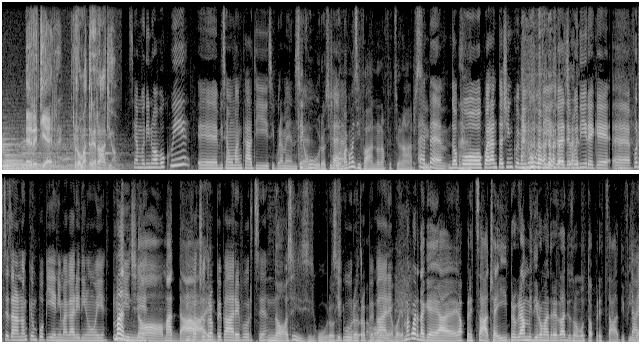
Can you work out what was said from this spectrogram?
RTR, Roma 3 Radio. Siamo di nuovo qui e vi siamo mancati sicuramente. Sicuro, sicuro. Cioè, Ma come si fa a non affezionarsi? Eh beh, dopo 45 minuti, cioè, Cioè. devo dire che eh, forse saranno anche un po' pieni magari di noi. Che ma dici? no, ma dai. Mi faccio troppe pare forse. No, sì, sì, sicuro. Sicuro, troppe a voglia, pare. voglia. Ma guarda che è è apprezzato. Cioè, i programmi di Roma 3 Radio sono molto apprezzati, Dai,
